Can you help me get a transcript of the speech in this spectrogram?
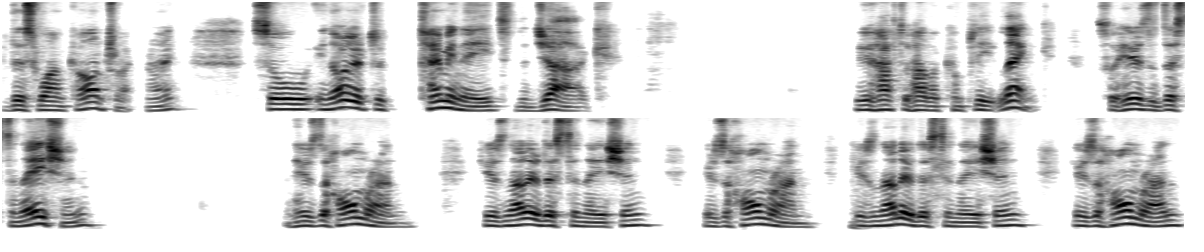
this one contract, right? So in order to terminate the jack, you have to have a complete link. So here's the destination, and here's the home run. Here's another destination. Here's a home run. Here's another destination. Here's a home run.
